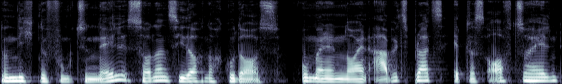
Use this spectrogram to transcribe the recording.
nun nicht nur funktionell, sondern sieht auch noch gut aus. Um meinen neuen Arbeitsplatz etwas aufzuhellen,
